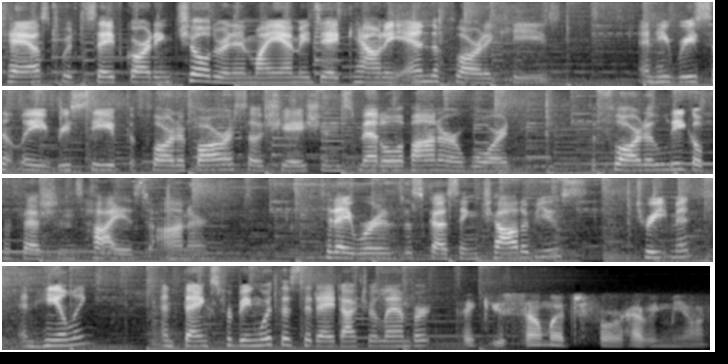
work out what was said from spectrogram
tasked with safeguarding children in Miami Dade County and the Florida Keys, and he recently received the Florida Bar Association's Medal of Honor Award, the Florida legal profession's highest honor. Today we're discussing child abuse, treatment, and healing and thanks for being with us today, Dr. Lambert. Thank you so much for having me on.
